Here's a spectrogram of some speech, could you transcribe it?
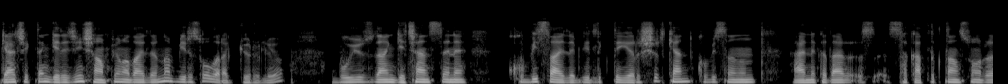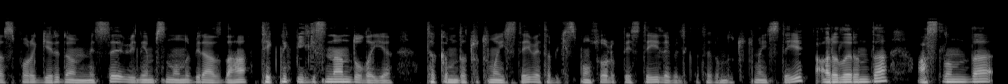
gerçekten geleceğin şampiyon adaylarından birisi olarak görülüyor. Bu yüzden geçen sene Kubica ile birlikte yarışırken Kubica'nın her ne kadar sakatlıktan sonra spora geri dönmesi Williams'ın onu biraz daha teknik bilgisinden dolayı takımda tutma isteği ve tabii ki sponsorluk desteğiyle birlikte takımda tutma isteği aralarında aslında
